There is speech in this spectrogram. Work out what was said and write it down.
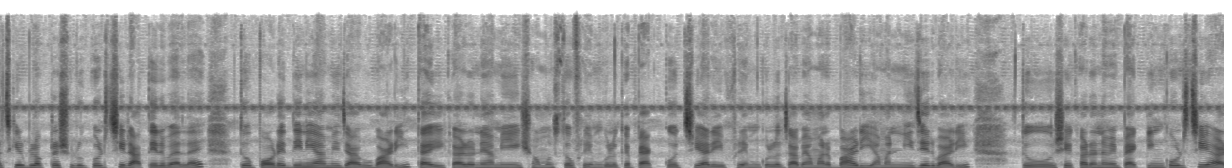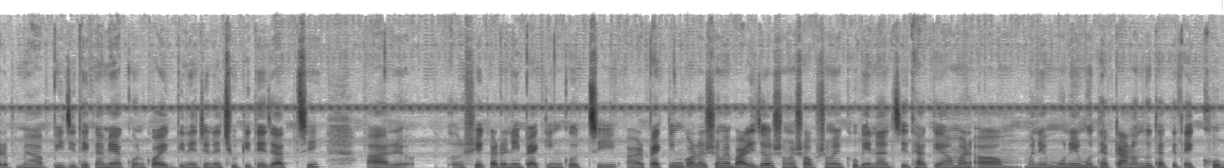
আজকের ব্লগটা শুরু করছি রাতের বেলায়। তো পরের দিনই আমি যাব বাড়ি, তাই কারণে আমি এই সমস্ত ফ্রেমগুলোকে প্যাক করছি। আর এই ফ্রেমগুলো যাবে আমার বাড়ি, আমার নিজের বাড়ি। তো সে কারণে আমি প্যাকিং করছি আর পিজি থেকে আমি এখন কয়েকদিনের জন্য ছুটিতে যাচ্ছি। আর সে কারণেই প্যাকিং করছি। আর প্যাকিং করার সময়, বাড়ি যাওয়ার সময় সব সময় খুব এনার্জি থাকে আমার। মানে মনের মধ্যে একটা আনন্দ থাকে, তাই খুব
